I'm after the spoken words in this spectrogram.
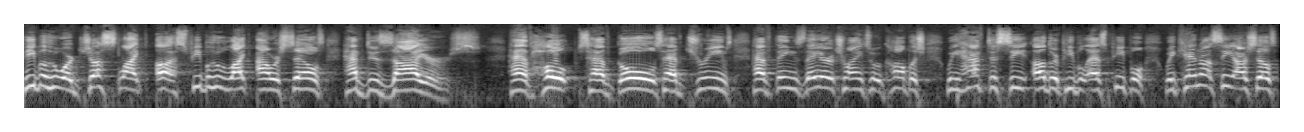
People who are just like us, people who, like ourselves, have desires have hopes, have goals, have dreams, have things they are trying to accomplish. We have to see other people as people. We cannot see ourselves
